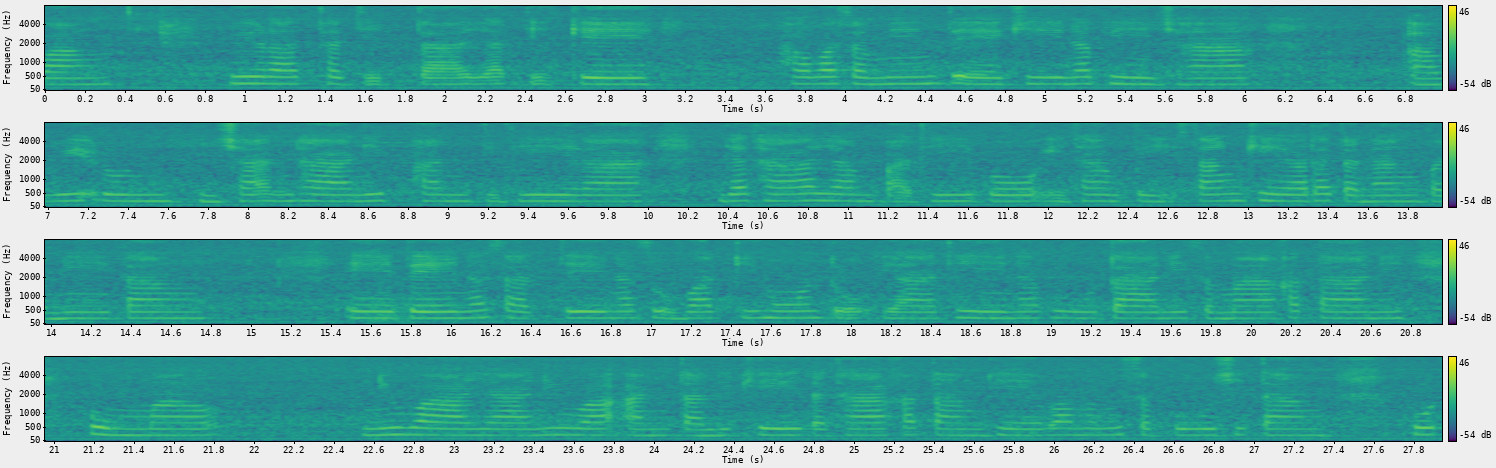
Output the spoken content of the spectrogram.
วัง วิรัตจิตตายติเกภวสมิงเตคีนพีชา อวิรุณหิชันธานิพันติทีรายะทายัมปะทีโปอิธรรมปิสังเครัตนังปณีตัง เอเตนะสัจเจนะสุวัตถิโหนตุยาทีนะภูตานิสมาคตานิภุมมา นิวายานิวาอันตลิเคตถาคตังเทวมนุสปูชิตัง พุท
